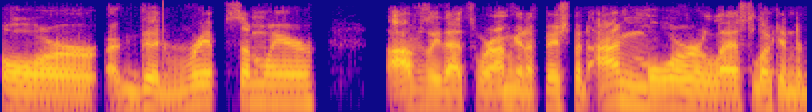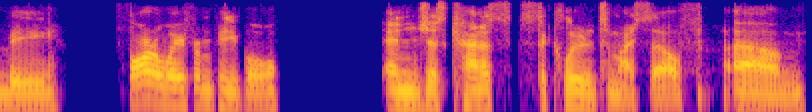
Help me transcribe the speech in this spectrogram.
or a good rip somewhere, obviously that's where I'm going to fish. But I'm more or less looking to be far away from people and just kind of secluded to myself. Um,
